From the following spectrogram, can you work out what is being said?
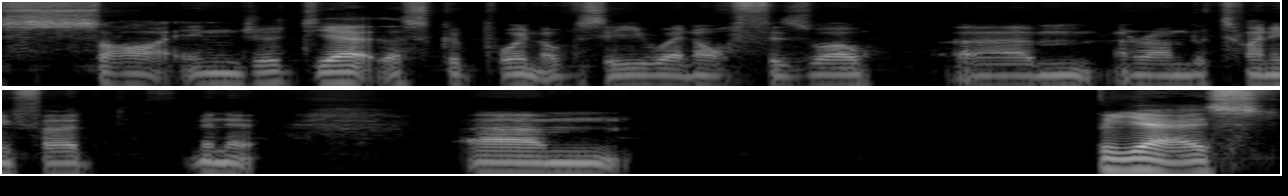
Sarr injured. Yeah, that's a good point. Obviously, he went off as well um, around the 23rd minute. Um, but yeah, it's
